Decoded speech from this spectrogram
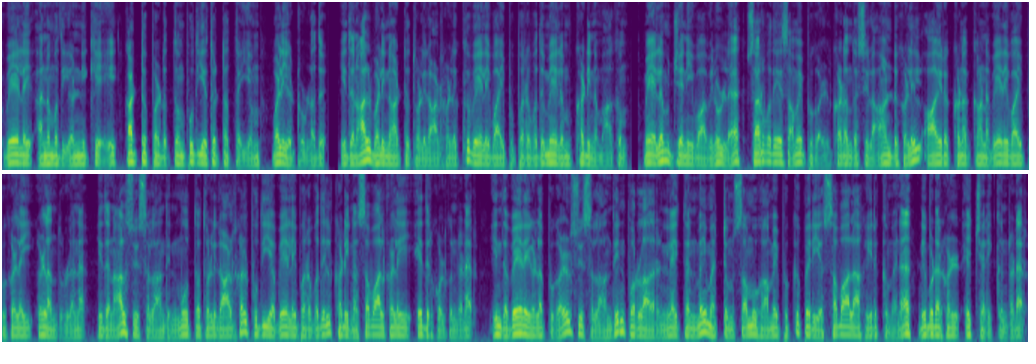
வேலை அனுமதி எண்ணிக்கையை கட்டுப்படுத்தும் புதிய திட்டத்தையும் வெளியிட்டுள்ளது. இதனால் வெளிநாட்டு தொழிலாளர்களுக்கு வேலைவாய்ப்பு பெறுவது மேலும் கடினமாகும். மேலும் ஜெனீவாவில் உள்ள சர்வதேச அமைப்புகள் கடந்த சில ஆண்டுகளில் ஆயிரக்கணக்கான வேலைவாய்ப்புகளை இழந்துள்ளன. இதனால் சுவிட்சர்லாந்தின் மூத்த தொழிலாளர்கள் புதிய வேலை பெறுவதில் கடின சவால்களை எதிர்கொள்கின்றனர். இந்த வேலை இழப்புகள் சுவிட்சர்லாந்தின் பொருளாதார நிலைத்தன்மை மற்றும் சமூக அமைப்புக்கு பெரிய சவாலாக இருக்கும் என நிபுணர்கள் எச்சரிக்கின்றனர்.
